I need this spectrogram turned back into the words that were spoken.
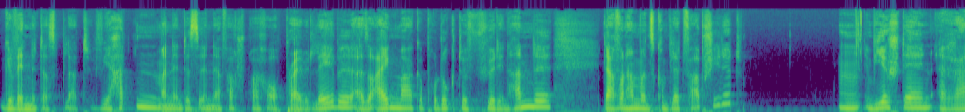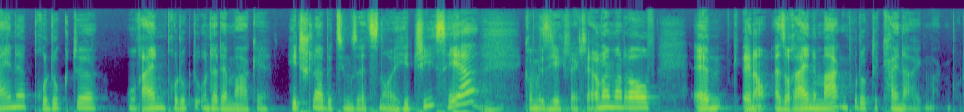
gewendet, das Blatt. Wir hatten, man nennt es in der Fachsprache auch Private Label, also Eigenmarke, Produkte für den Handel. Davon haben wir uns komplett verabschiedet. Mm, Wir stellen reine Produkte, reine Produkte unter der Marke Hitchler beziehungsweise neue Hitchis her. Kommen wir sicher vielleicht auch nochmal drauf. Ähm, genau, also reine Markenprodukte, keine Eigenmarkenprodukte.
